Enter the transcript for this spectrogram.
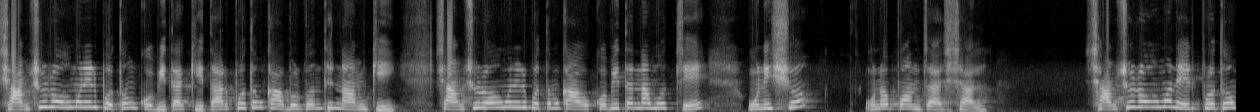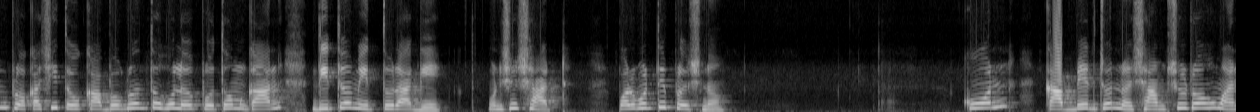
শামসুর রহমানের প্রথম কবিতা কি? তার প্রথম কাব্যগ্রন্থের নাম কি? শামসুর রহমানের প্রথম কবিতার নাম হচ্ছে উনিশশো উনপঞ্চাশ সাল। শামসুর রহমানের প্রথম প্রকাশিত কাব্যগ্রন্থ হলো প্রথম গান, দ্বিতীয় মৃত্যুর আগে। উনিশশো ষাট। পরবর্তী প্রশ্ন। কোন কাব্যের জন্য শামসুর রহমান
